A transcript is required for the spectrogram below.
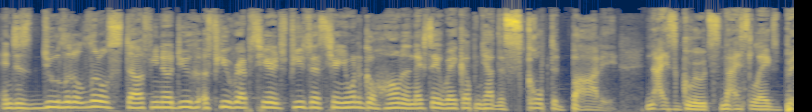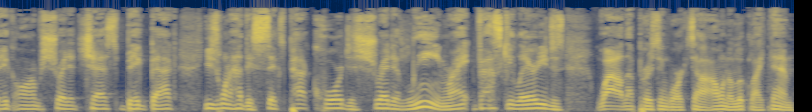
and just do little little stuff, you know, do a few reps here, a few sets here. And you want to go home and the next day wake up and you have this sculpted body, nice glutes, nice legs, big arms, shredded chest, big back. You just want to have this six pack core, just shredded lean, right? Vascularity, just wow, that person works out. I want to look like them.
